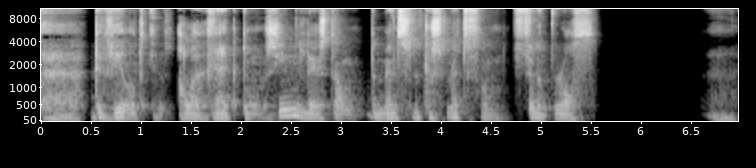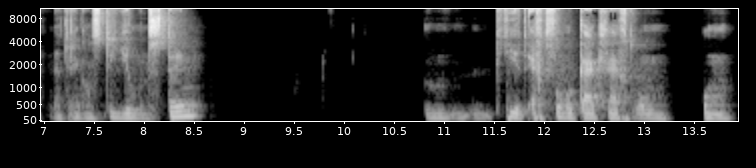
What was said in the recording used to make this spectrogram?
uh, de wereld in alle rijkdom zien, lees dan De Menselijke Smet van Philip Roth. Uh, in het Engels The Human Stain. Die het echt voor elkaar krijgt om, om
